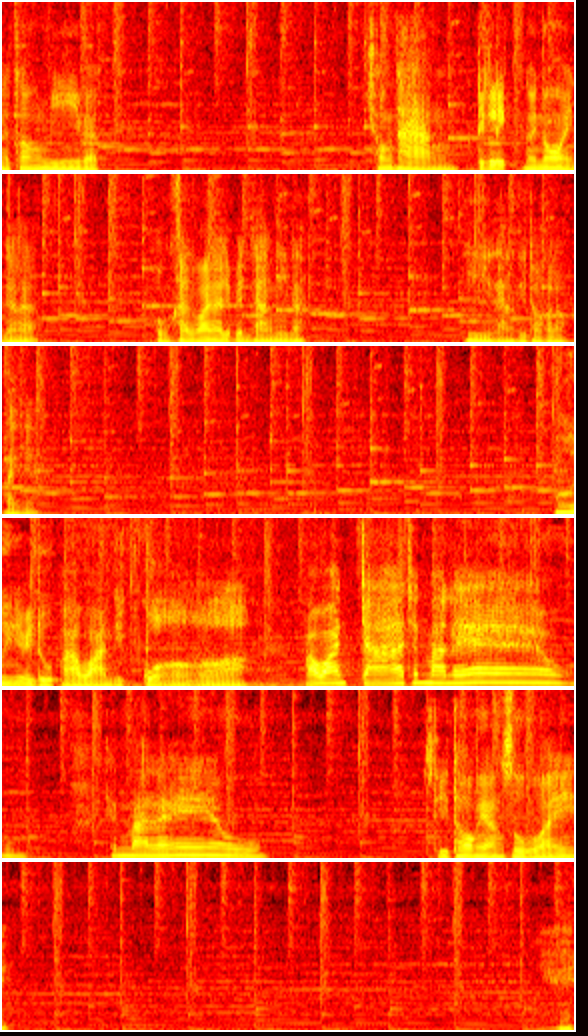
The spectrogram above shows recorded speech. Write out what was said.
จะต้องมีแบบช่องช่องทางเล็กๆน้อยๆนะฮะผมคาดว่าน่าจะเป็นทางนี้นะ นี่ทางที่เรากำลังไปเนี่ย ฮ้ยไปดูปลาวานดีกว่าปลาวานจ๋าฉันมาแล้ว ฉันมาแล้ว สีทองอย่างสวยเงี้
